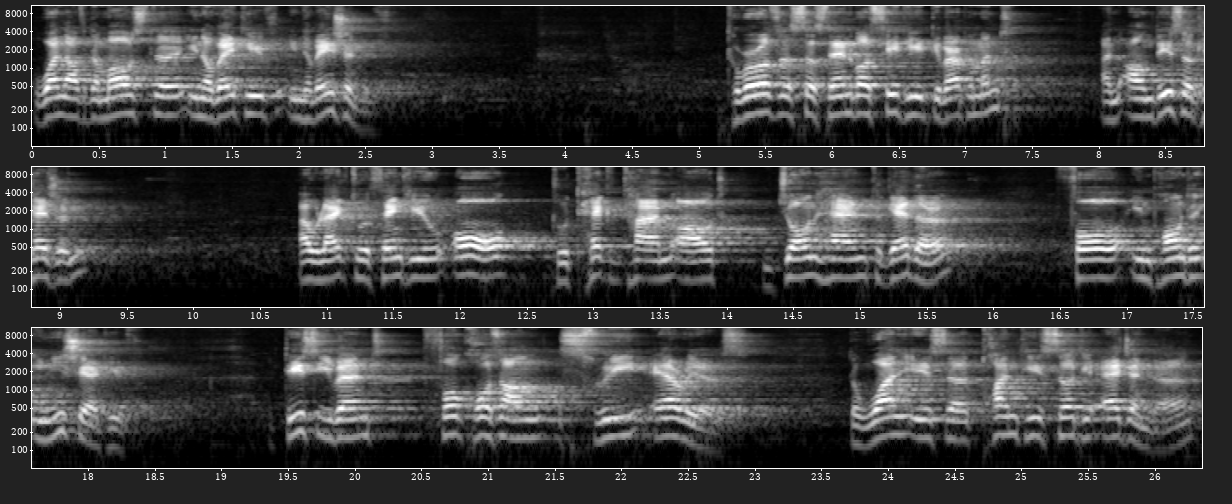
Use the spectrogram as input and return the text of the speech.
one of the most innovative interventions towards a sustainable city development. And on this occasion, I would like to thank you all to take time out, join hands together for important initiative. This event focuses on three areas the one is the 2030 Agenda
